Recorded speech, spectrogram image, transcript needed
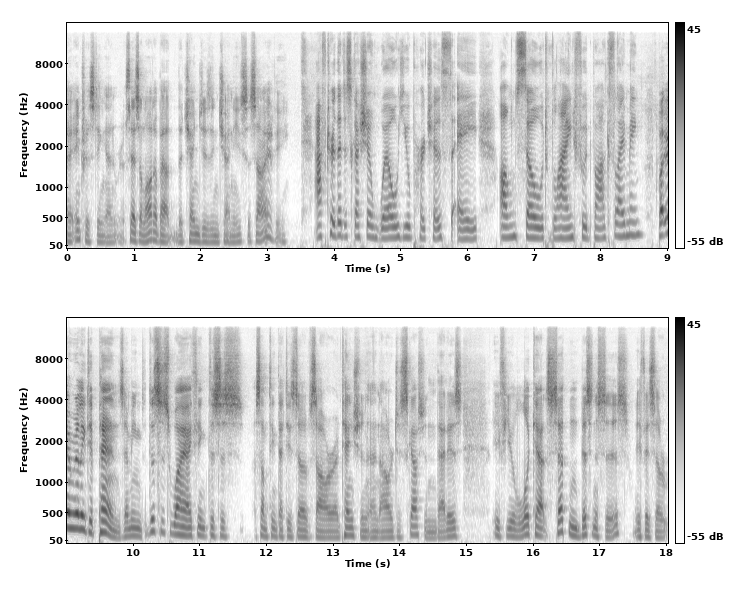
uh, interesting and says a lot about the changes in Chinese society. After the discussion, will you purchase a unsold blind food box, Lai Ming? But it really depends. I mean, this is why I think this is something that deserves our attention and our discussion. That is, if you look at certain businesses, if it's a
